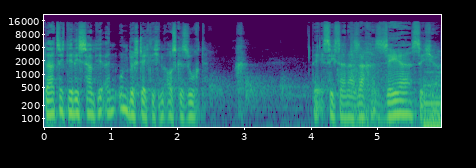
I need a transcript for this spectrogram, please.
Da hat sich Delisanti einen Unbestechlichen ausgesucht. Der ist sich seiner Sache sehr sicher.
